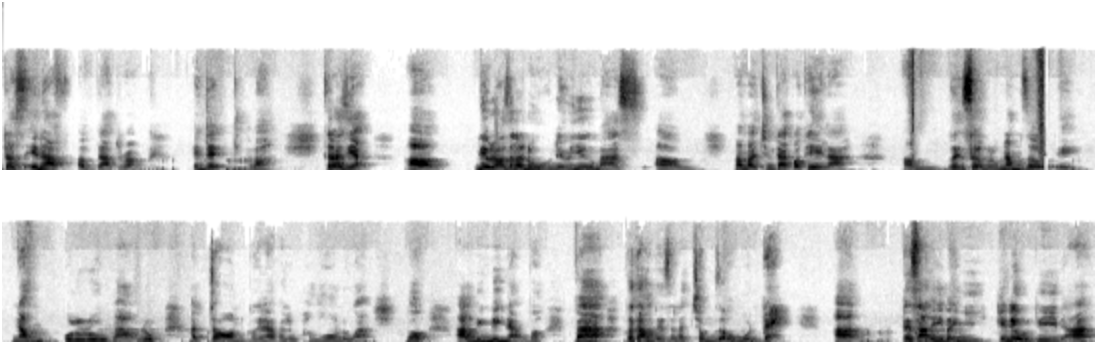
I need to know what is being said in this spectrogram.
Just enough of that rock. In it vâng. Tức là gì ạ? À, điều đó rất là đủ nếu như mà um, mà mà chúng ta có thể là um, dậy sớm lúc 5 giờ để ngắm Uluru vào lúc at dawn có nghĩa là vào lúc hoàng hôn đúng không ạ? Vâng. À, bình minh ạ vâng. Và tôi cảm thấy rất là trống rỗng buồn tẻ. À, tại sao như vậy nhỉ? Cái điều gì đã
